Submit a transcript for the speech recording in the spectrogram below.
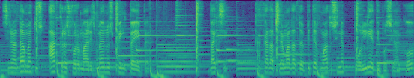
συναντάμε τους άκρος φορμαρισμένους Pink Paper. Εντάξει, κακά τα ψέματα, το επίτευγμά τους είναι πολύ εντυπωσιακό,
